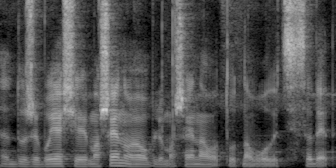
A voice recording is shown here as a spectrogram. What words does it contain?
дуже, бо я ще машину роблю, машина тут на вулиці сидить.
